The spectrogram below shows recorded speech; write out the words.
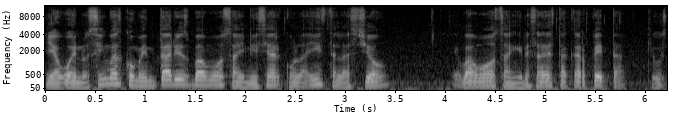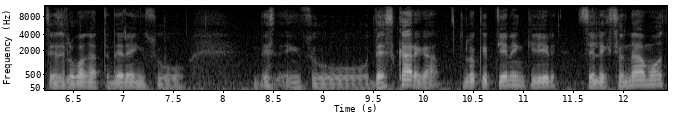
Ya bueno, sin más comentarios vamos a iniciar con la instalación. Vamos a ingresar a esta carpeta que ustedes lo van a tener en su en su descarga lo que tienen que ir seleccionamos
